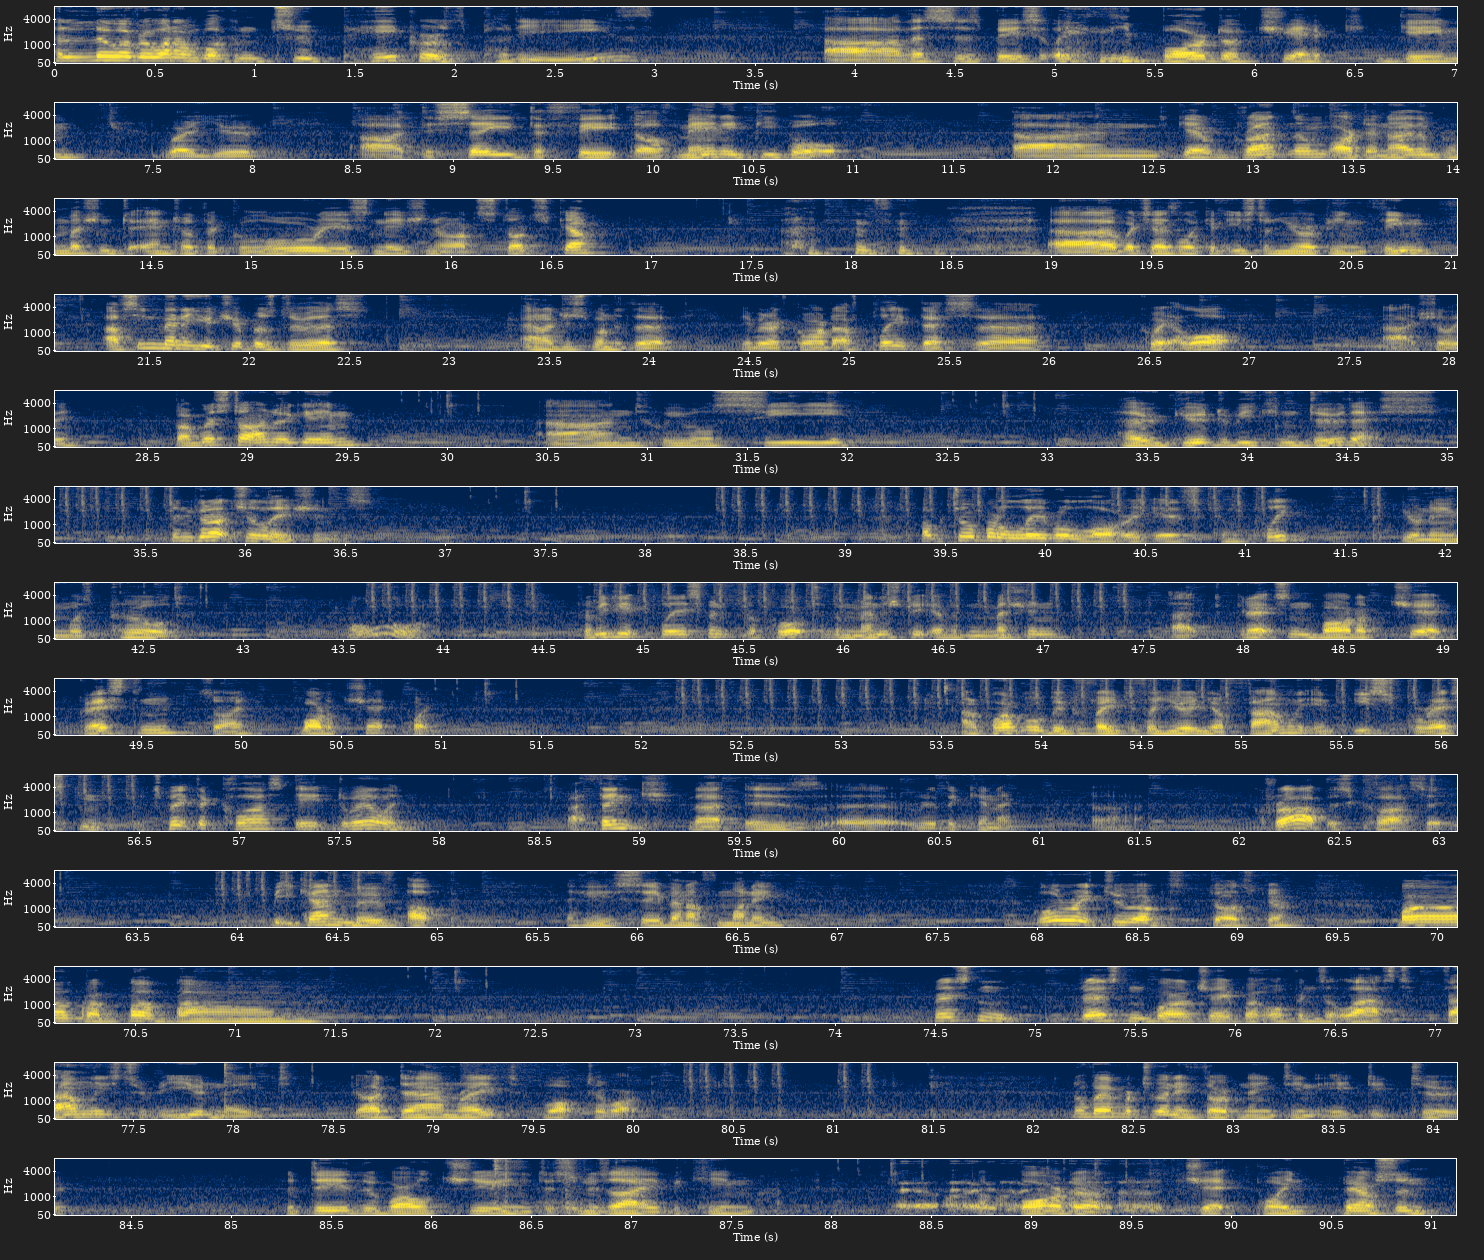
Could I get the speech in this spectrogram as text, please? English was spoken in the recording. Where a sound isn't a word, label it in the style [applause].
Hello, everyone, and welcome to Papers, Please. Uh, this is basically [laughs] the border check game where you uh, decide the fate of many people and get, grant them or deny them permission to enter the glorious nation of Arstotzka, [laughs] uh, which has like an Eastern European theme. I've seen many YouTubers do this, and I just wanted to maybe record it. I've played this uh, quite a lot, actually. But I'm going to start a new game, and we will see how good we can do this. Congratulations. October Labour Lottery is complete. Your name was pulled. Oh. For immediate placement, report to the Ministry of Admission at Grestin Border Check Grestin, sorry, Border Checkpoint. An apartment will be provided for you and your family in East Grestin. Expect a Class 8 dwelling. I think that is uh, really kind of uh, crap, is Class 8. But you can move up if you save enough money. Glory to Arstotzka. Bum, bum, bum, bum. Preston, Preston Border Checkpoint opens at last. Families to reunite. Goddamn right, walk to work. November 23rd, 1982. The day the world changed as soon as I became a border checkpoint person.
